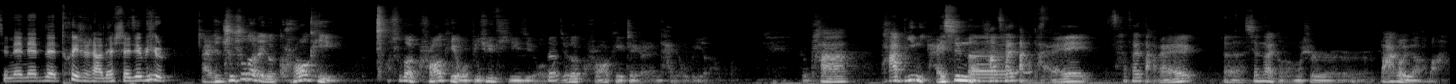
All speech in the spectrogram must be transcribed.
就那那那退市上的神经病，哎，就说到这个 Crocky，说到 Crocky，我必须提一句，我觉得 Crocky 这个人太牛逼了。就他，他比你还新呢，他才打牌，他才打牌，呃，现在可能是八个月了吧？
